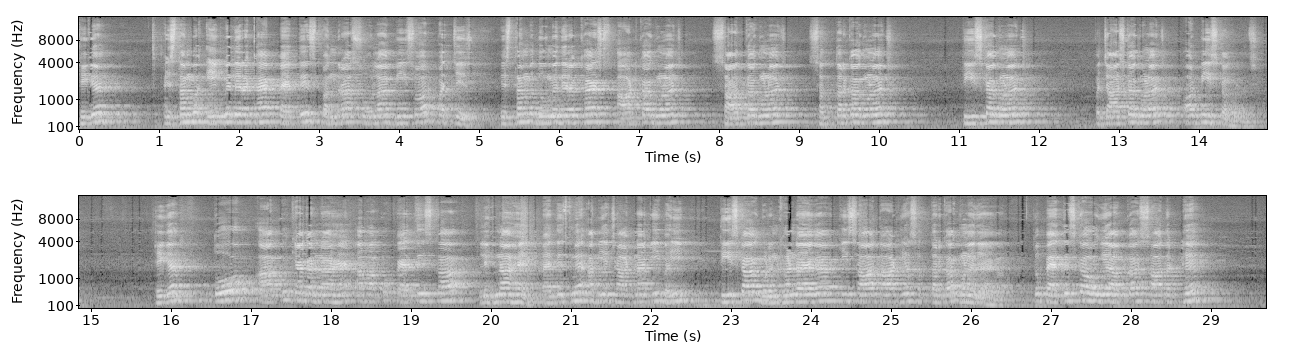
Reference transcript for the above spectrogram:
ठीक है? स्तंभ एक में दे रखा है पैंतीस, पंद्रह, सोलह, बीस और पच्चीस। स्तंभ दो में दे रखा है आठ का गुणज, सात का गुणज, सत्तर का गुणज, तीस का गुणज, पचास का गुणज और बीस का गुणज। ठीक है? तो आपको क्या करना है? अब आपको 35 का लिखना है। 35 में अब ये छाटना कि भाई तीस का गुणनखंड आएगा कि सात, आठ या सत्तर का गुणा जाएगा। तो पैंतीस का हो गया आपका सात, अट्ठे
